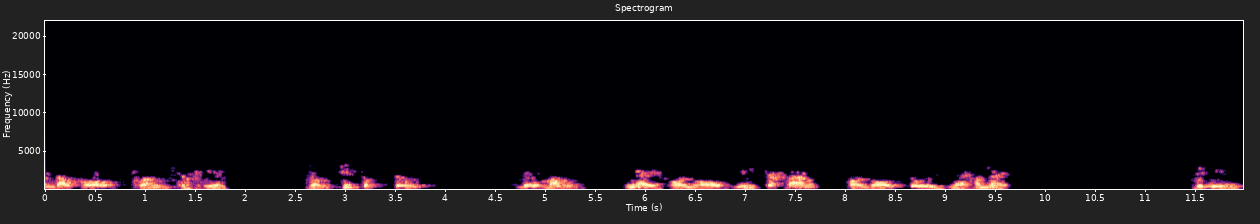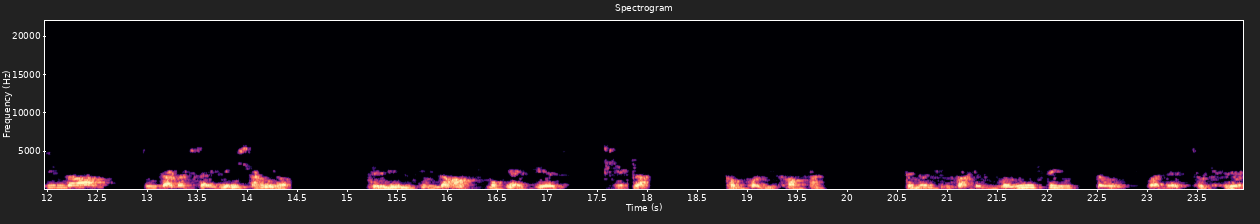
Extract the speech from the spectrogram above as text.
em đau khổ vẫn thực hiện vẫn tiếp tục tu để mong ngày hội ngộ với các bạn hội ngộ tôi ngày hôm nay. Thì niềm tin đó chúng ta đã xây dựng sẵn rồi. Thì niềm tin đó một ngày kia sẽ ra. Không có gì khó khăn. Cho nên chúng ta phải vững tin tu và để thực hiện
